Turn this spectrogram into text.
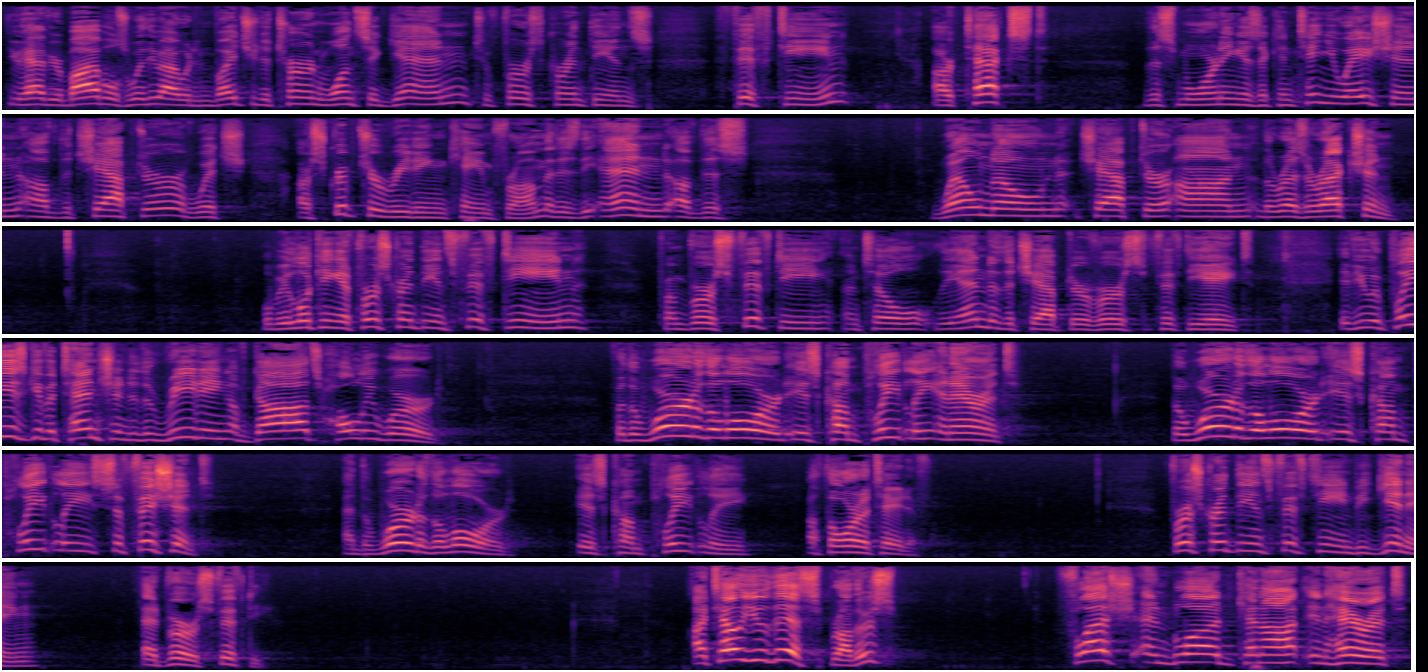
If you have your Bibles with you, I would invite you to turn once again to 1 Corinthians 15. Our text this morning is a continuation of the chapter of which our scripture reading came from. It is the end of this well known chapter on the resurrection. We'll be looking at 1 Corinthians 15 from verse 50 until the end of the chapter, verse 58 if you would please give attention to the reading of God's holy word. For the word of the Lord is completely inerrant. The word of the Lord is completely sufficient. And the word of the Lord is completely authoritative. 1 Corinthians 15, beginning at verse 50. I tell you this, brothers flesh and blood cannot inherit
